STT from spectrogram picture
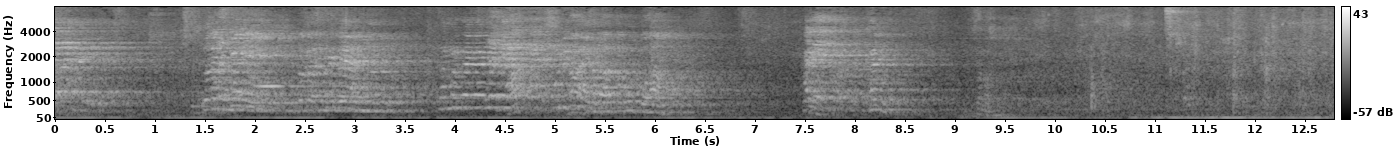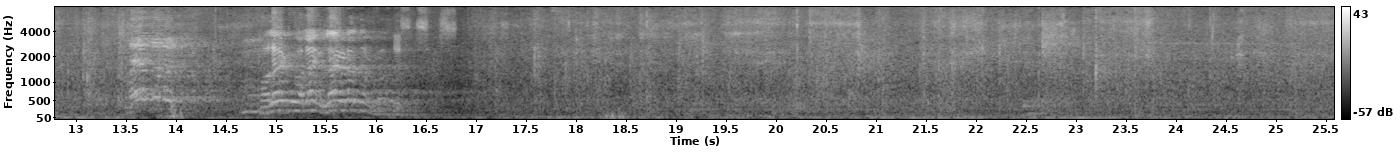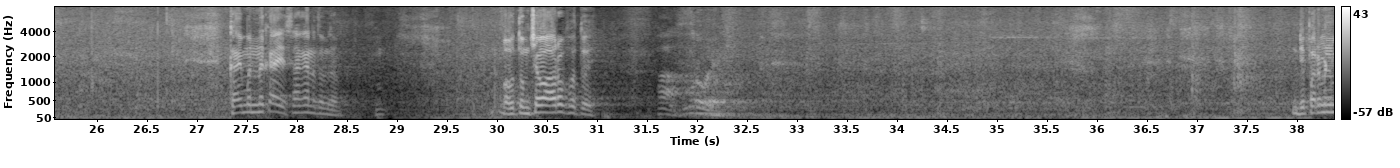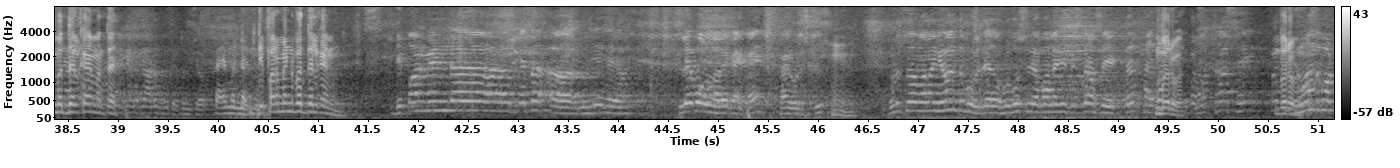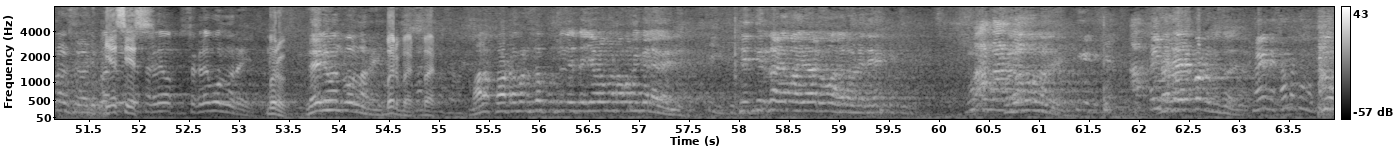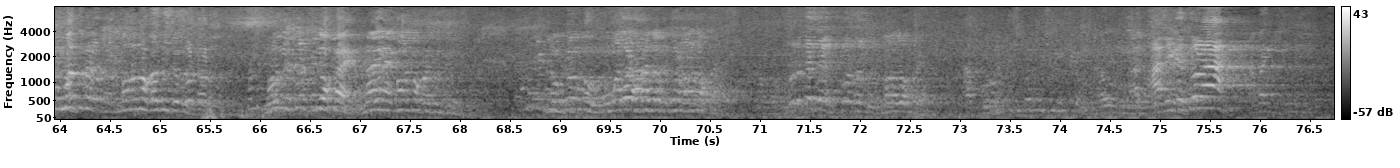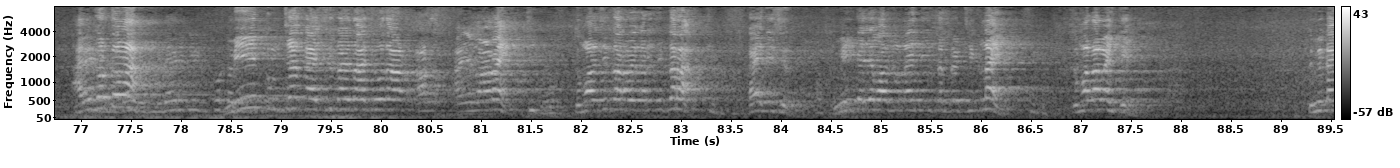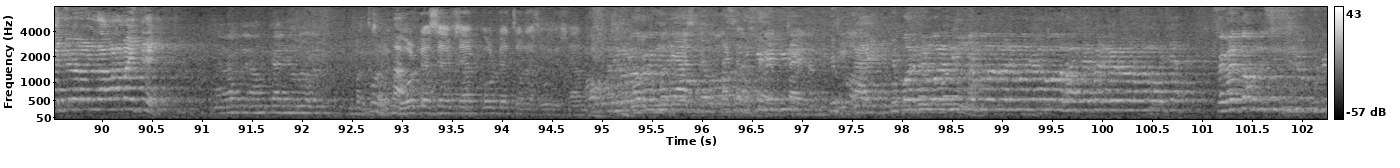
दे राहू दे Yes, yes, yes. काय म्हणणं काय आहे? सांगा ना तुमचं. भाऊ तुमच्यावर आरोप होतोय. हा बरोबर आहे. डिपार्टमेंटबद्दल काय म्हणताय? तुमच्यावर. काय म्हणणं डिपार्टमेंटबद्दल काय म्हणताय? डिपार्टमेंट त्याचं म्हणजे लय बोलणार आहे काय काय काय गोष्टी थोडंसं मला निवांत बोल द्या बसू द्या मला बी त्रास आहे एक तर बरोबर. त्रास आहे बरोबर. निवांत बोलणार आहे सगळं Yes, Department yes. सगळे सगळे बोलणार आहे बरोबर लय निवांत बोलणार आहे बरं बरं बरं मला खोटापर्यंत पुसून देतं एवढं मोठा कोणा केला काय तीन तीन गाड्या माझ्या आडून व्हायला लावले ते सगळं बोलणार आहे नाही. लोक मला नका तुमच्याकडून. मला धोका आहे नाही नाही मला धोका आहे तुमच्याकडून. लोक- लोक- मला धोका- मला धोका आहे. मला धोका आहे. आम्ही घेतो ना. आम्ही करतो ना. मी तुमच्या कायदेशीर कायदा अजिबात नाही. तुम्हाला जी कारवाई करायची करा. कायदेशीर. मी त्याच्या बाजूला नाही ती तब्येत ठीक नाही. तुम्हाला माहिती आहे. तुम्ही काय दिवस आम्हाला माहिती आहे. कोर्ट साहेब. सगळ्याचं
